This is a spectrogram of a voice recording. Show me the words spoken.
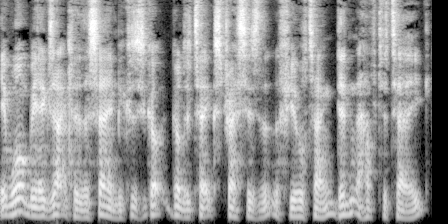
It won't be exactly the same because it's got got to take stresses that the fuel tank didn't have to take.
